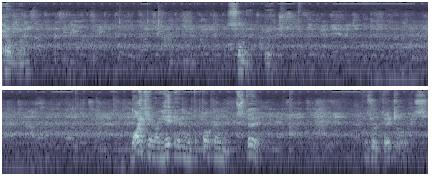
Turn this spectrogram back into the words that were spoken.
hell no. Son of bitch. Why can't I hit him with the fucking stick? It's ridiculous.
